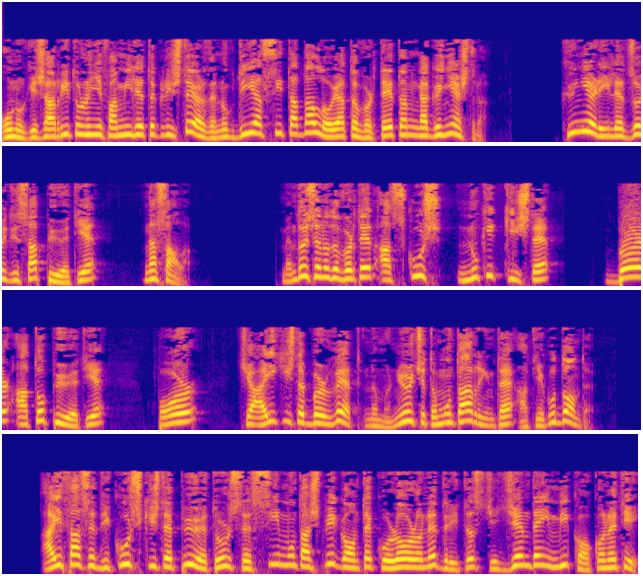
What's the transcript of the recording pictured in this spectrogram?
Unë nuk isha rritur në një familje të krishterë dhe nuk dija si ta dalloja të vërtetën nga gënjeshtra. Ky njeri lexoi disa pyetje nga salla. Mendoj se në të vërtetë askush nuk i kishte bërë ato pyetje, por që ai i kishte bërë vetë në mënyrë që të mund të arrinte atje ku donte. Ai tha se dikush kishte pyetur se si mund ta shpjegonte kurorën e dritës që gjendej mbi kokën e tij.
